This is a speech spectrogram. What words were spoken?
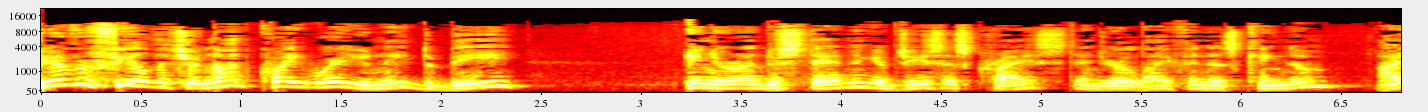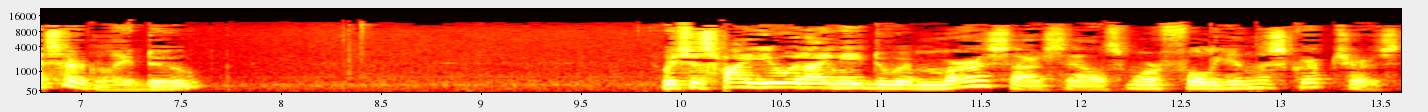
Do you ever feel that you're not quite where you need to be in your understanding of Jesus Christ and your life in His kingdom? I certainly do. Which is why you and I need to immerse ourselves more fully in the Scriptures.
